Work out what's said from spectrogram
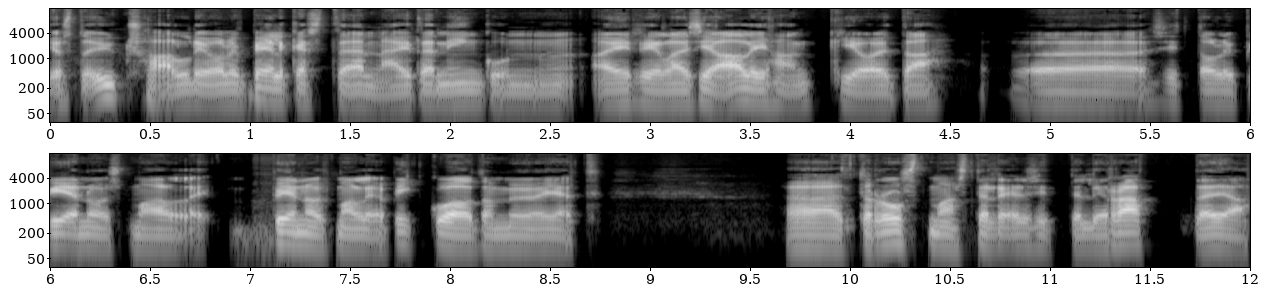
josta yksi halli oli pelkästään näitä niin kuin erilaisia alihankkijoita. Öö, sitten oli pienoismalli, pienoismalli ja pikkuautomyyjät. Öö, Trustmaster esitteli ratteja,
